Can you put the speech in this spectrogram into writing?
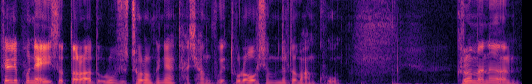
캘리포니아에 있었더라도 로즈처럼 그냥 다시 한국에 돌아오신 분들도 많고 그러면은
